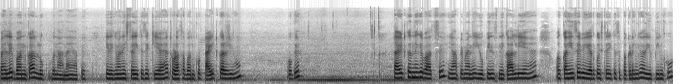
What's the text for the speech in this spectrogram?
पहले बन का लुक बनाना है यहाँ पे। ये देखिए, मैंने इस तरीके से किया है। थोड़ा सा बन को टाइट कर रही हूँ। ओके टाइट करने के बाद से यहाँ पे मैंने यू पिन निकाल लिए हैं और कहीं से भी हेयर को इस तरीके से पकड़ेंगे और यू पिन को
